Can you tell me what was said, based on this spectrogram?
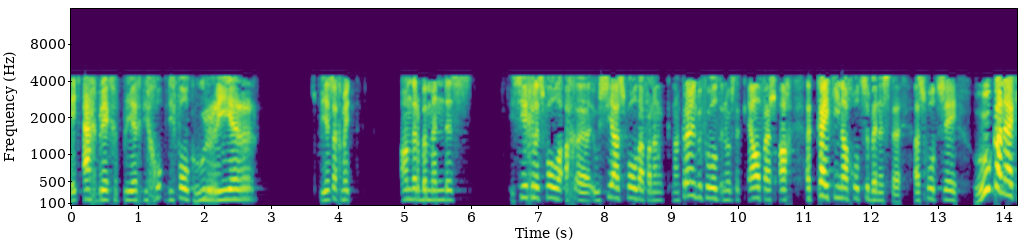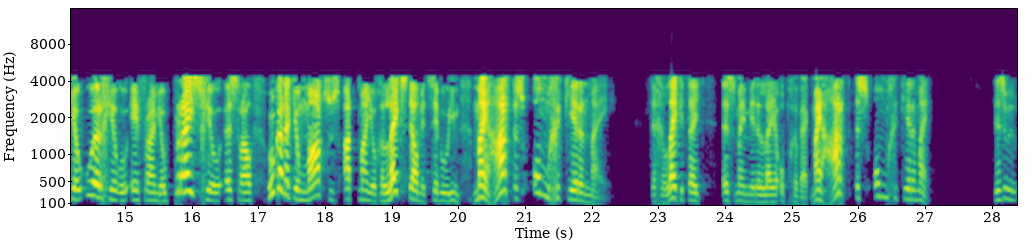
het egbreek gepleeg, die God, die volk hoereer besig met ander bemindes. Esegiel is vol ag uh, Hosea is vol daarvan dan dan kry ons byvoorbeeld in hoofstuk 11 vers 8 'n kykie na God se binneste. As God sê, "Hoe kan ek jou oorgee o Efraim, jou prys gee o Israel? Hoe kan ek jou maak soos Atma, jou gelykstel met Seboim? My hart is omgekeer in my. Te gelykertyd is my medelee opgewek. My hart is omgekeer in my." Dis hoe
